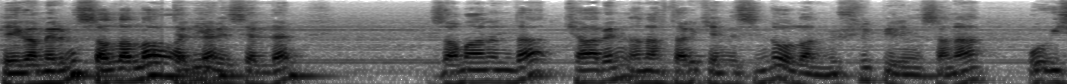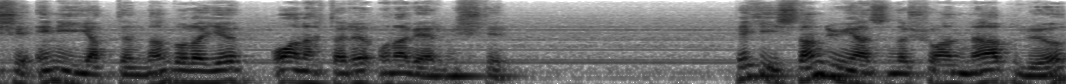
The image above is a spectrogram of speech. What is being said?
Peygamberimiz sallallahu aleyhi ve sellem zamanında Kabe'nin anahtarı kendisinde olan müşrik bir insana o işi en iyi yaptığından dolayı o anahtarı ona vermişti. Peki İslam dünyasında şu an ne yapılıyor?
